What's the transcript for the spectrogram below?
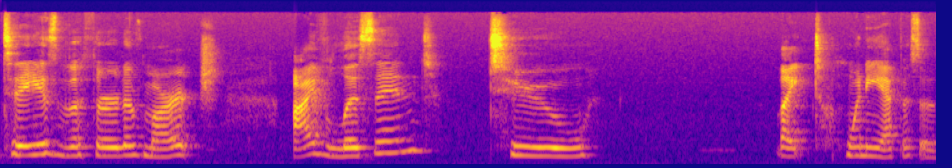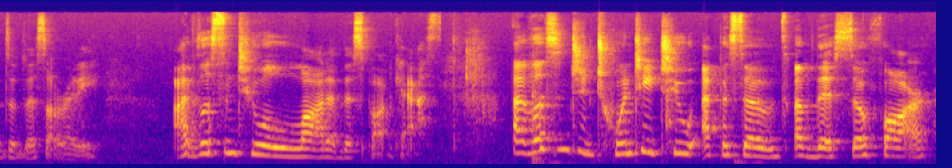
Today is the 3rd of March. I've listened to like 20 episodes of this already. I've listened to a lot of this podcast. I've listened to 22 episodes of this so far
